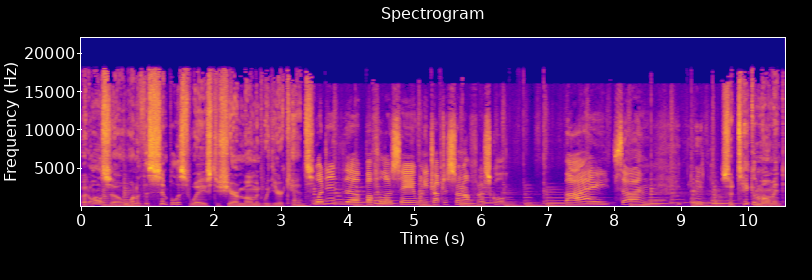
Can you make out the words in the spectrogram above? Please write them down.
but also one of the simplest ways to share a moment with your kids. What did the buffalo say when he dropped his son off for school? Bye, son. so take a moment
